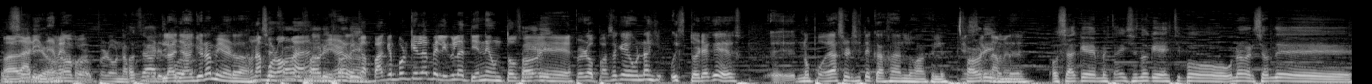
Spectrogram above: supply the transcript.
¿En Ah, Darín serio? es No, mejor. pero, pero una O sea, porquería. La tipo- Yankee es una mierda. Una Sí, poronga, Fabri, ¿eh? Fabri, Mierda. Fabri. Capaz que porque la película tiene un toque... Fabri, Pero pasa que es una historia que es. eh, no puede hacer siete cajas en Los Ángeles. Exactamente. o sea que me estás diciendo que es tipo una versión de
